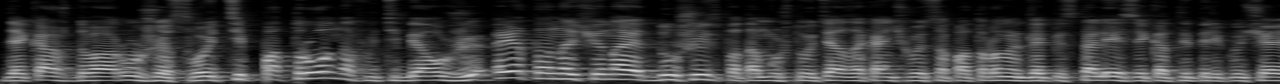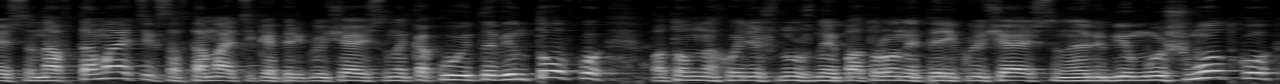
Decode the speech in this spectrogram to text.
Для каждого оружия свой тип патронов. И тебя уже это начинает душить, потому что у тебя заканчиваются патроны для пистолетика. Ты переключаешься на автоматик. С автоматика переключаешься на какую-то винтовку. Потом находишь нужные патроны, переключаешься на любимую шмотку.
